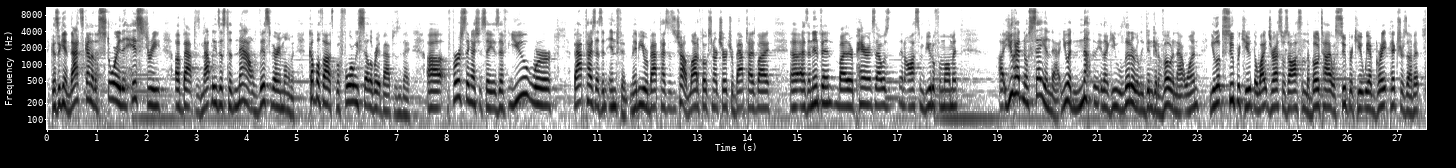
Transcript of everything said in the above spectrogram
because again, that's kind of the story, the history of baptism. That leads us to now, this very moment. A couple thoughts before we celebrate baptism today. Uh, first thing I should say is if you were baptized as an infant. Maybe you were baptized as a child. A lot of folks in our church were baptized by, uh, as an infant by their parents. That was an awesome, beautiful moment. Uh, you had no say in that. You had nothing, like, you literally didn't get a vote in that one. You looked super cute. The white dress was awesome. The bow tie was super cute. We have great pictures of it.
